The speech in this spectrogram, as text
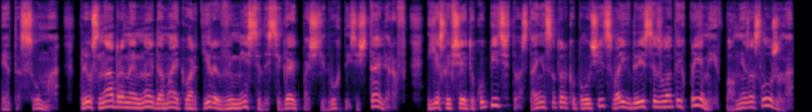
Эта сумма, плюс набранные мной дома и квартиры, вместе достигают почти двух тысяч тайлеров. Если все это купить, то останется только получить своих 200 золотых премий, вполне заслуженно.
